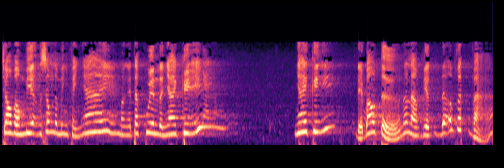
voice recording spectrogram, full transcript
Cho vào miệng xong là mình phải nhai, mà người ta khuyên là nhai kỹ. Nhai kỹ, để bao tử nó làm việc đỡ vất vả.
